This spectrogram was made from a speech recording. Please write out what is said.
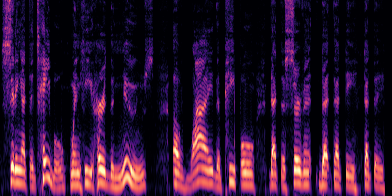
sitting at the table when he heard the news of why the people that the servant that that the that the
